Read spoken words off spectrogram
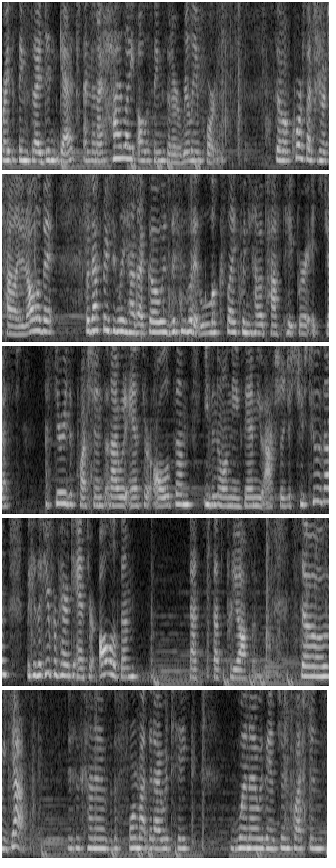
write the things that I didn't get and then I highlight all the things that are really important. So of course I pretty much highlighted all of it, but that's basically how that goes. This is what it looks like when you have a past paper. It's just a series of questions and I would answer all of them, even though on the exam you actually just choose two of them, because if you're prepared to answer all of them, that's, that's pretty awesome. So yeah, this is kind of the format that I would take when I was answering questions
